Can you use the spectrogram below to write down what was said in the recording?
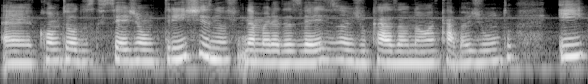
é, conteúdos que sejam tristes no, na maioria das vezes, onde o casal não acaba junto, e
